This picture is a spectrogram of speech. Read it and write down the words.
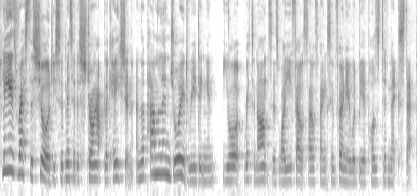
Please rest assured you submitted a strong application and the panel enjoyed reading in your written answers why you felt Southbank Sinfonia would be a positive next step.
